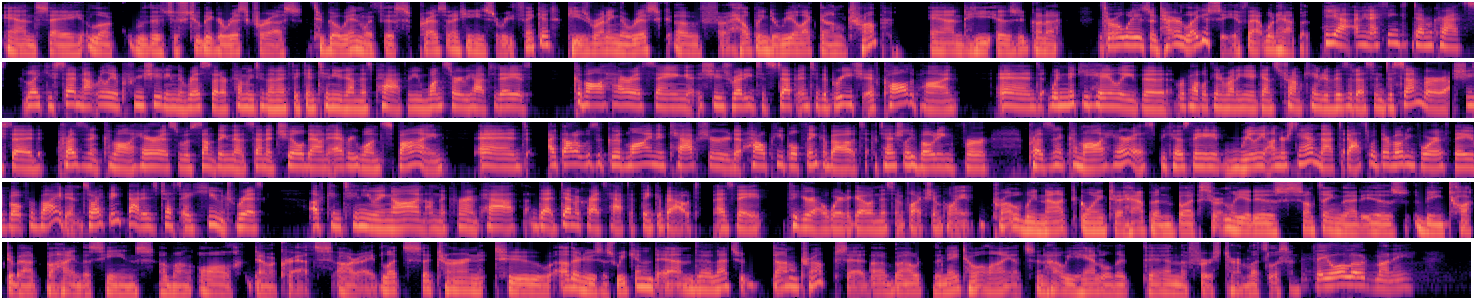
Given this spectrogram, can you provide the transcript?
and say, look, there's just too big a risk for us to go in with this president. He needs to rethink it. He's running the risk of uh, helping to reelect Donald Trump, and he is going to throw away his entire legacy if that would happen. Yeah, I mean, I think Democrats, like you said, not really appreciating the risks that are coming to them if they continue down this path. I mean, one story we have today is Kamala Harris saying she's ready to step into the breach if called upon. And when Nikki Haley, the Republican running against Trump, came to visit us in December, she said President Kamala Harris was something that sent a chill down everyone's spine. And I thought it was a good line and captured how people think about potentially voting for President Kamala Harris because they really understand that that's what they're voting for if they vote for Biden. So I think that is just a huge risk of continuing on on the current path that Democrats have to think about as they figure out where to go in this inflection point. Probably not going to happen, but certainly it is something that is being talked about behind the scenes among all Democrats. All right, let's uh, turn to other news this weekend, and uh, that's what Donald Trump said about the NATO alliance and how he handled it in the first term. Let's listen. They all owed money,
